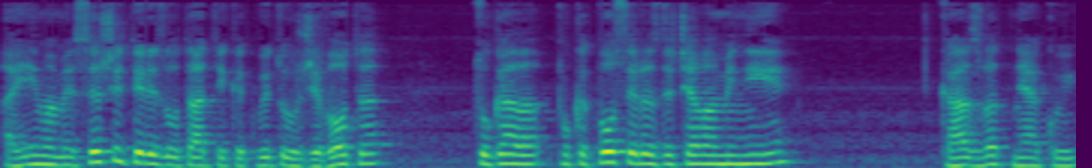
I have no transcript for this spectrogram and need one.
а имаме същите резултати, каквито в живота, тогава по какво се различаваме ние? Казват някои,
